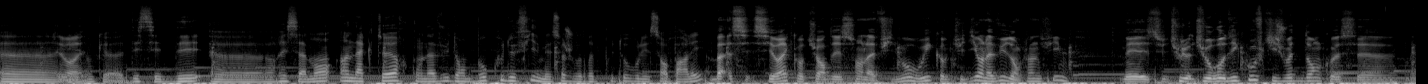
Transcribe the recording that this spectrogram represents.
Euh, C'est il vrai. est donc euh, décédé euh, récemment, un acteur qu'on a vu dans beaucoup de films, et ça je voudrais plutôt vous laisser en parler. Bah, c'est vrai, quand tu redescends la filmo, oui, comme tu dis, on l'a vu dans plein de films. Mais tu, tu, redécouvres qui jouait dedans, quoi. C'est. euh, Bah,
